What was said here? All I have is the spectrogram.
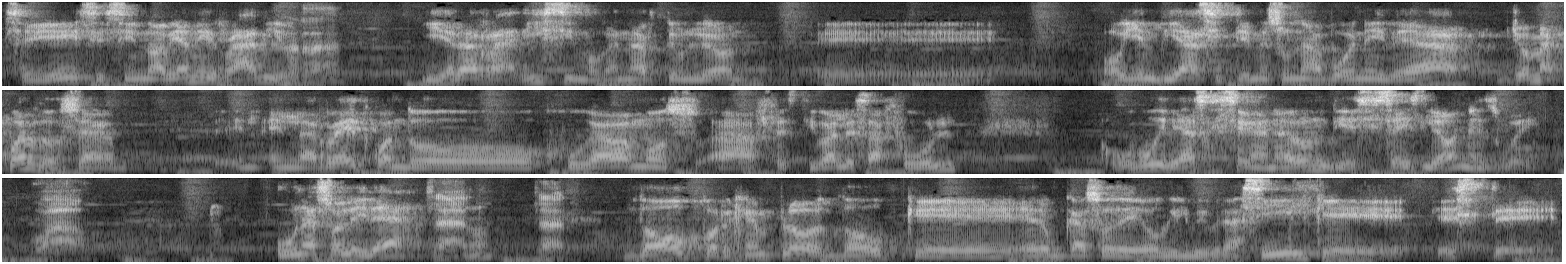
Sí, sí, sí, no había ni radio. ¿verdad? Y era rarísimo ganarte un león. Eh, hoy en día, si tienes una buena idea, yo me acuerdo, o sea, en, en la red cuando jugábamos a festivales a full, hubo ideas que se ganaron 16 leones, güey. Wow, Una sola idea. claro, ¿no? claro. Dope, por ejemplo, Dope, que era un caso de Ogilvy Brasil, que este.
